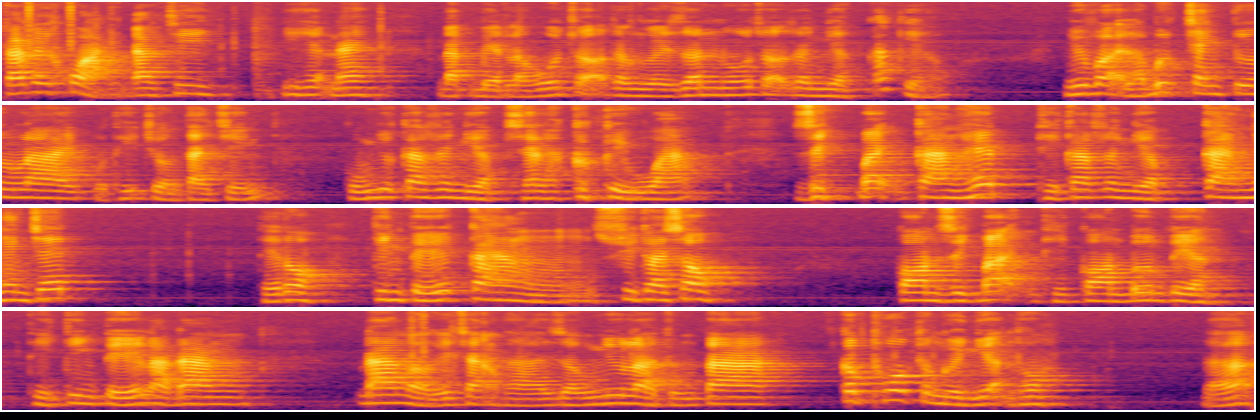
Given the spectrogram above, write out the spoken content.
các cái khoản đang chi như hiện nay đặc biệt là hỗ trợ cho người dân hỗ trợ doanh nghiệp các kiểu. Như vậy là bức tranh tương lai của thị trường tài chính cũng như các doanh nghiệp sẽ là cực kỳ u ám. Dịch bệnh càng hết thì các doanh nghiệp càng nhanh chết. Thế thôi, kinh tế càng suy thoái sâu. Còn dịch bệnh thì còn bơm tiền, thì kinh tế là đang đang ở cái trạng thái giống như là chúng ta cấp thuốc cho người nghiện thôi. Đó.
